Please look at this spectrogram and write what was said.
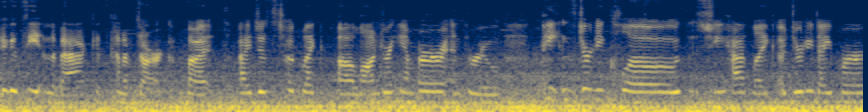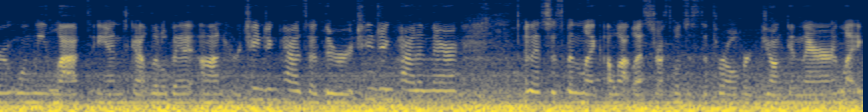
you can see it in the back it's kind of dark but I just took like a laundry hamper and threw Payton's dirty clothes. She had like a dirty diaper when we left and got a little bit on her changing pad so I threw her changing pad in there. And it's just been like a lot less stressful just to throw over junk in there like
